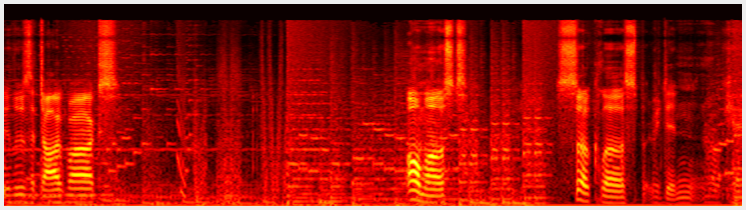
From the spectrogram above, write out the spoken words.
We lose the dog box? Almost. So close, but we didn't. Okay.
